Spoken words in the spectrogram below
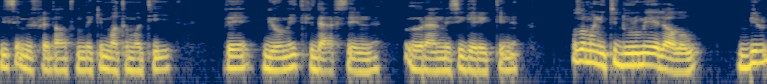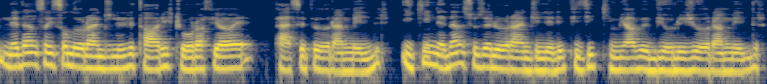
lise müfredatındaki matematiği ve geometri derslerini öğrenmesi gerektiğini. O zaman iki durumu ele alalım. Bir, neden sayısal öğrencileri tarih, coğrafya ve felsefe öğrenmelidir? İki, neden sözel öğrencileri fizik, kimya ve biyoloji öğrenmelidir?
